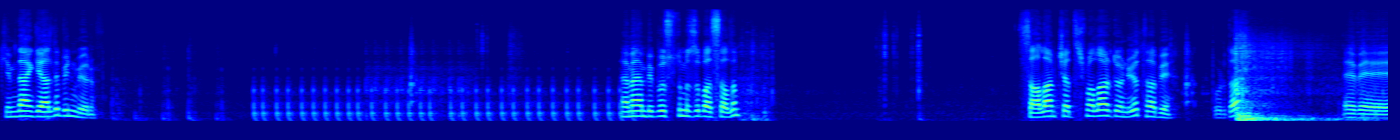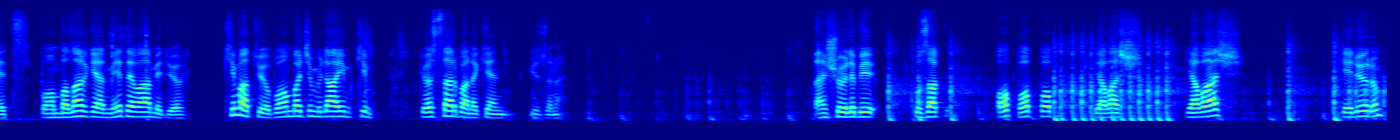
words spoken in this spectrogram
Kimden geldi bilmiyorum. Hemen bir boostumuzu basalım. Sağlam çatışmalar dönüyor tabi burada. Evet. Bombalar gelmeye devam ediyor. Kim atıyor? Bombacı mülayim kim? Göster bana kendi yüzünü. Ben şöyle bir uzak... Hop hop hop. Yavaş. Yavaş. Geliyorum.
